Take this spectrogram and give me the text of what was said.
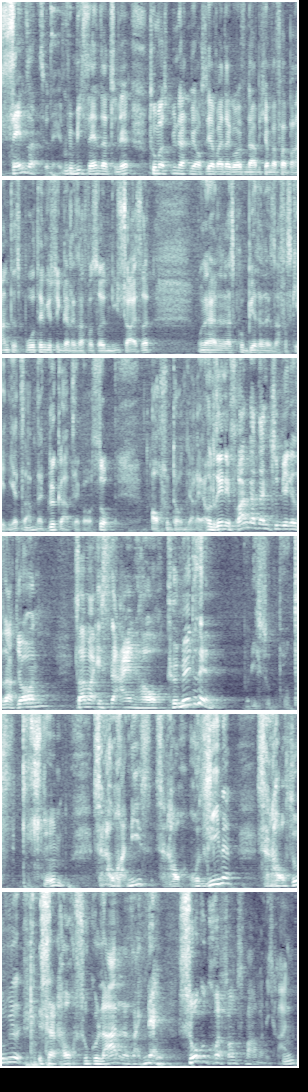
sensationell, für mich sensationell. Thomas Bühner hat mir auch sehr weitergeholfen, da habe ich ja mal verbranntes Brot hingeschickt, da hat er gesagt, was soll denn die Scheiße? Und dann hat er das probiert, hat er gesagt, was geht denn jetzt ab? Er hat Glück gehabt, Herr Gauss. So, auch schon tausend Jahre her. Und René Frank hat dann zu mir gesagt, Jorn, sag mal, ist da ein Hauch Kümmel drin? Und ich so, stimmt. Ist da ein Hauch Anis? Ist da ein Hauch Rosine? Ist ein Hauch, so ist ein Hauch Schokolade? Da sage ich, nee, Schokocroissants machen wir nicht rein. Mhm.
